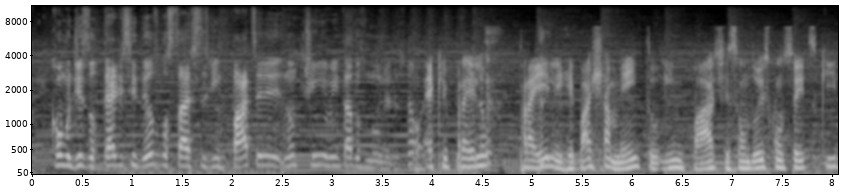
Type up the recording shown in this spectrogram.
Como diz o Ted, se Deus gostasse de empates, ele não tinha inventado os números. Não, é que pra ele, pra ele, rebaixamento e empate são dois conceitos que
